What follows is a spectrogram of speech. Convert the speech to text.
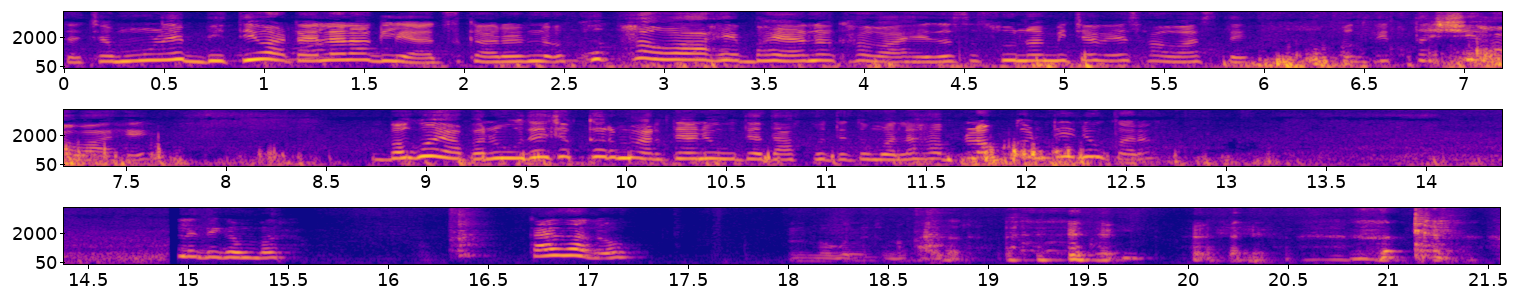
त्याच्यामुळे भीती वाटायला लागली आज कारण खूप हवा आहे भयानक हवा आहे. जसं सुनामीच्या वेळेस हवा असते अगदी तशी हवा आहे. बघूया आपण उद्या चक्कर मारते आणि उद्या दाखवते तुम्हाला. हा ब्लॉग कंटिन्यू करा. दिगंबर काय झालं हो? बघून काय झालं.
